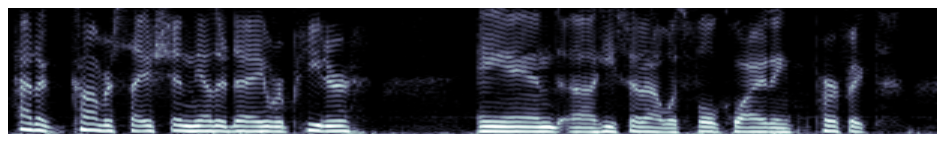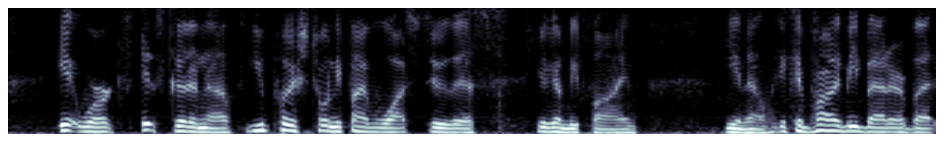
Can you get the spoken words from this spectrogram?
Had a conversation the other day, repeater, and uh, he said I was full quieting, perfect. It works, it's good enough. You push 25 watts through this, you're gonna be fine. You know, it could probably be better, but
